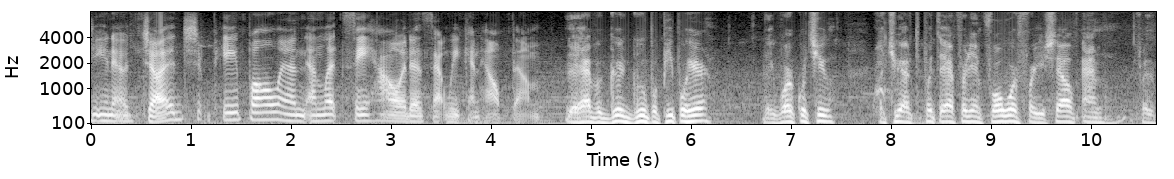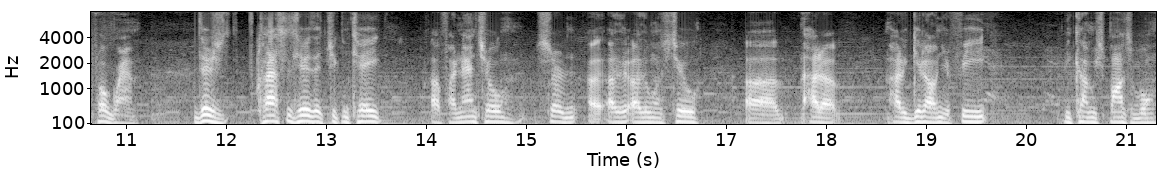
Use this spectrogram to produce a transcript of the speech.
you know, judge people and, and let's see how it is that we can help them. They have a good group of people here. They work with you, but you have to put the effort in forward for yourself and for the program. There's classes here that you can take, uh, financial, certain uh, other other ones too. Uh, how to how to get on your feet, become responsible,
